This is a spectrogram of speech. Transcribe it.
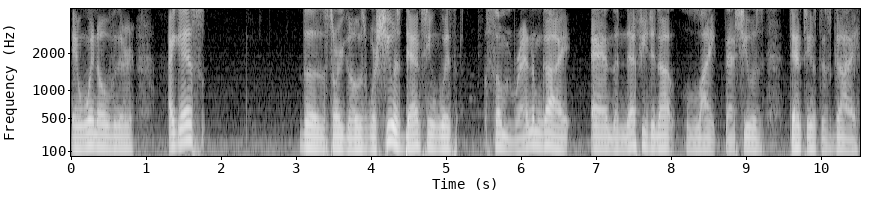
and went over there. I guess the, the story goes where she was dancing with some random guy, and the nephew did not like that she was dancing with this guy.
